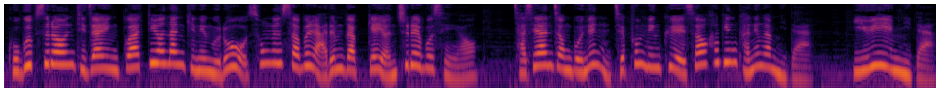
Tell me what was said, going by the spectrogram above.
고급스러운 디자인과 뛰어난 기능으로 속눈썹을 아름답게 연출해보세요. 자세한 정보는 제품 링크에서 확인 가능합니다. 2위입니다.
